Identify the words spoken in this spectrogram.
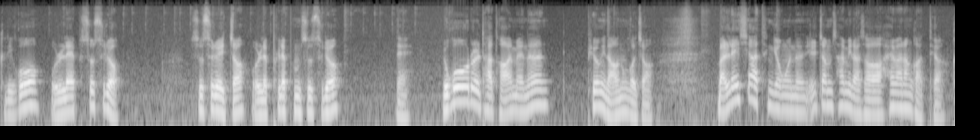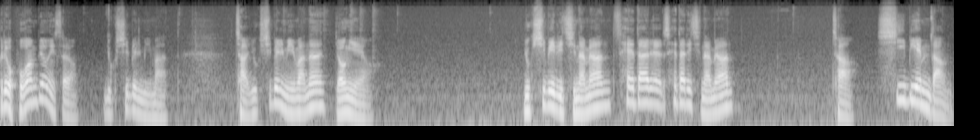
그리고 원래 수수료 수수료 있죠? 원래 플랫폼 수수료 네 요거를 다 더하면은 비용이 나오는 거죠. 말레이시아 같은 경우는 1.3이라서 할 만한 것 같아요. 그리고 보관 비용이 있어요. 60일 미만. 자, 60일 미만은 0이에요. 60일이 지나면 세 달, 세 달이 지나면 자, CBM당,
